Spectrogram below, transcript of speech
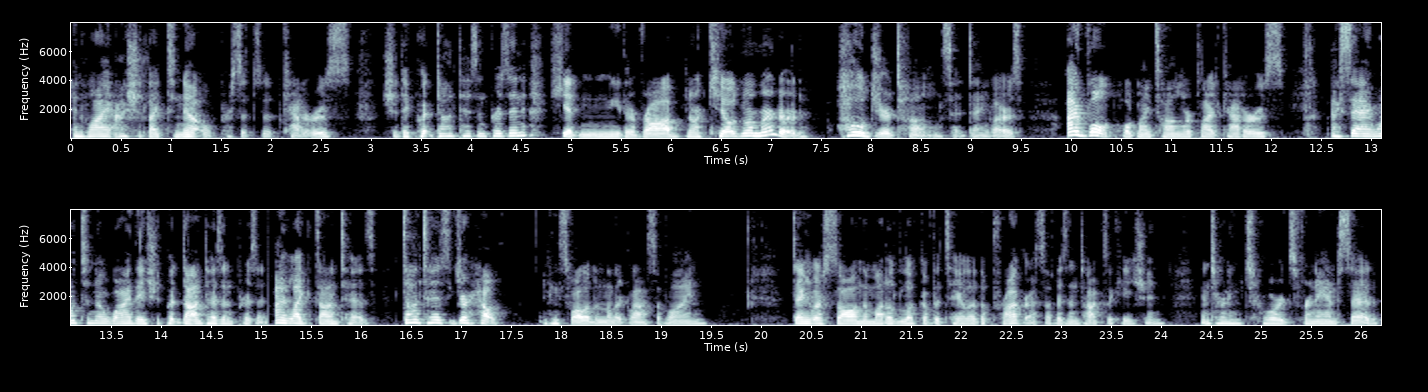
And why I should like to know, persisted Caderousse. Should they put Dantès in prison? He had neither robbed, nor killed, nor murdered. Hold your tongue, said Danglars. I won't hold my tongue, replied Caderousse. I say I want to know why they should put Dantès in prison. I like Dantès. Dantès, your health and he swallowed another glass of wine. Danglars saw in the muddled look of the tailor the progress of his intoxication, and turning towards Fernand, said,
